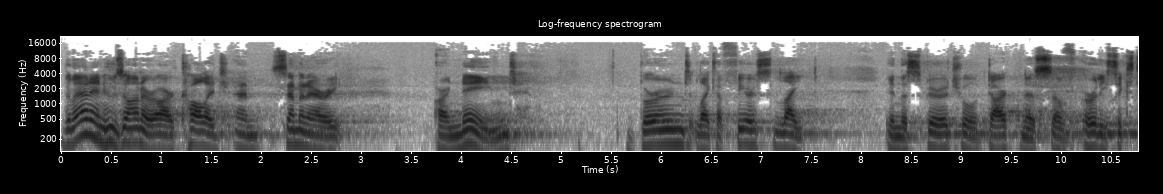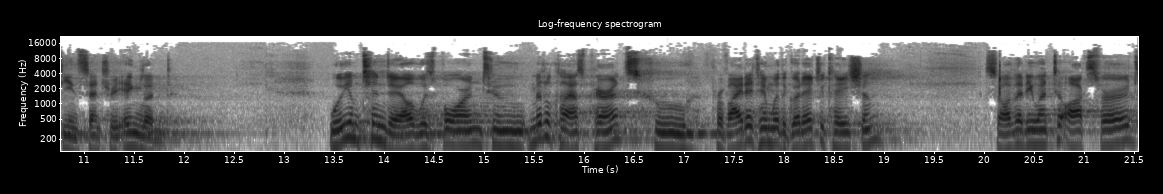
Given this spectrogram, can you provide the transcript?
The man in whose honor our college and seminary are named burned like a fierce light in the spiritual darkness of early 16th century England. William Tyndale was born to middle class parents who provided him with a good education, saw that he went to Oxford,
